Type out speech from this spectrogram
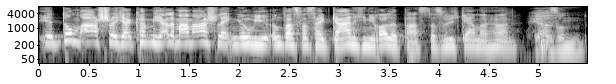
ihr dummen Arschlöcher, könnt mich alle mal am Arsch lecken. Irgendwie irgendwas, was halt gar nicht in die Rolle passt. Das würde ich gerne mal hören. Ja, so ein,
